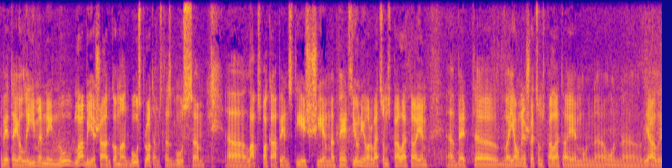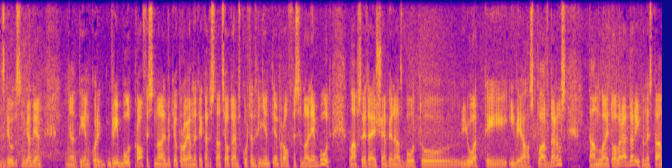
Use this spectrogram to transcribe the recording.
vietējo līmeni. Nu, labi, ja šāda komanda būs, protams, tas būs um, uh, labs pakāpiens tieši šiem pēc junioru vecuma spēlētājiem, bet vai jauniešu vecuma spēlētājiem un, un jā, līdz 20 gadiem tiem, kuri grib būt profesionāļi, bet joprojām netiek atrisināts jautājums, kur tad viņiem tiem profesionāļiem būt. Labs vietējais čempionāts būtu ļoti ideāls placdarms tam, lai to varētu darīt. Un es tā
